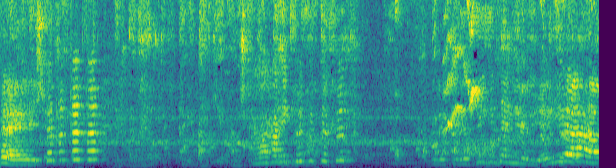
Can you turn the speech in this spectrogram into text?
Hey, pup, pup, pup, pup. Harry, pup, pup, pup, pup. Dit zijn jullie, hè? Ja,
